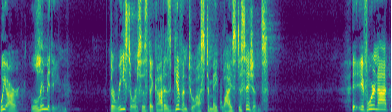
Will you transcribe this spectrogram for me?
we are limiting the resources that God has given to us to make wise decisions. If we're not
